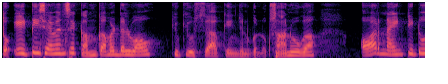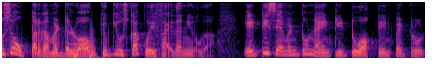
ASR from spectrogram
तो 87 से कम का मत डलवाओ, क्योंकि उससे आपके इंजन को नुकसान होगा। और 92 से ऊपर का मत डलवाओ, क्योंकि उसका कोई फ़ायदा नहीं होगा। 87 टू 92 ऑक्टेन पेट्रोल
